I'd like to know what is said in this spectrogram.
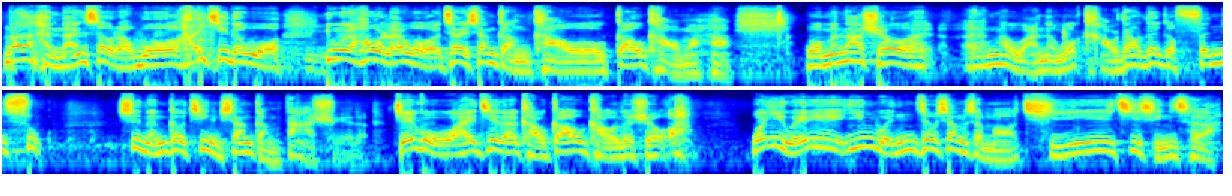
那很难受了。我还记得我，因为后来我在香港考高考嘛，哈，我们那时候很好玩的，我考到那个分数是能够进香港大学的。结果我还记得考高考的时候啊，我以为英文就像什么骑自行车啊，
